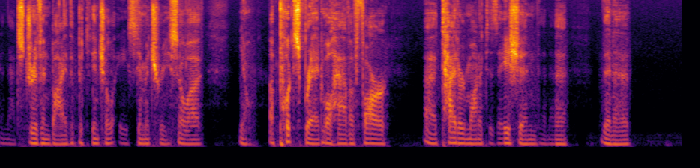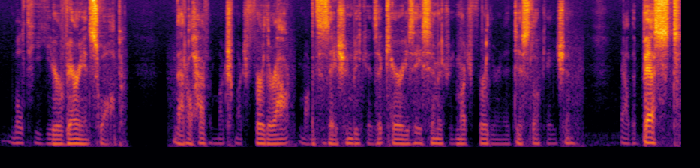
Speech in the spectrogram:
and that's driven by the potential asymmetry. So, a you know, a put spread will have a far uh, tighter monetization than a than a multi-year variance swap. That'll have a much much further out monetization because it carries asymmetry much further in a dislocation. Now, the best,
